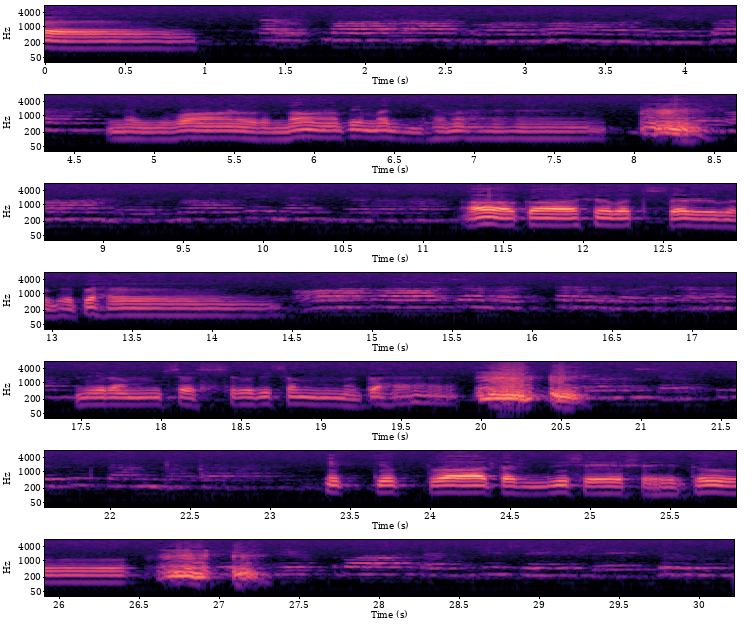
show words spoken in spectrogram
नैवाणुर्नापि मध्यमः आकाशवत्सर्वगतः। निरंशश्रुतिसम्मतः। इत्युक्त्वा तद्विशेषेतु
